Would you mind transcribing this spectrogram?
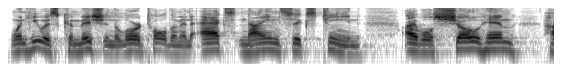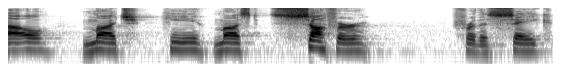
When he was commissioned, the Lord told him in Acts 9:16, I will show him how much he must suffer for the sake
